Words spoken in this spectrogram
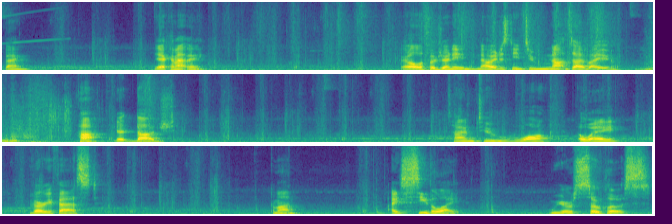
Bang. Yeah, come at me. Got all the footage I need. Now I just need to not die by you. Ha, huh, get dodged. Time to walk away very fast. Come on. I see the light. We are so close,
